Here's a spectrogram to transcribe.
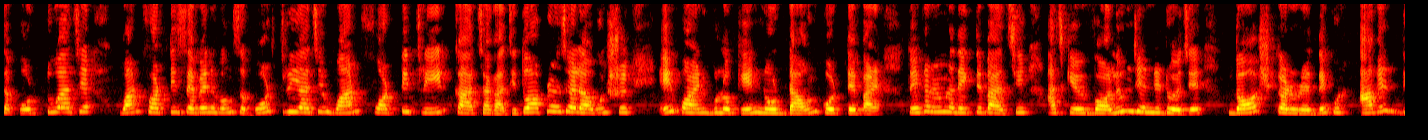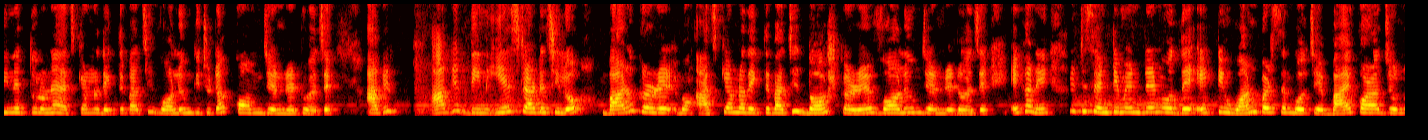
সাপোর্ট টু আছে ওয়ান ফর্টি সেভেন এবং সাপোর্ট থ্রি আছে ওয়ান ফর্টি থ্রির কাছাকাছি। তো আপনারা চাইলে অবশ্যই এই পয়েন্টগুলোকে নোট ডাউন করতে পারেন। তো এখানে আমরা দেখতে পাচ্ছি, আজকে ভলিউম জেনারেট হয়েছে দশ কারোরের দেখুন, আগের দিনের তুলনায় আজকে আমরা দেখতে পাচ্ছি ভলিউম কিছুটা কম জেনারেট হয়েছে। আগের আগের দিন ইয়ে স্টার্টে ছিল বারো কারোরের এবং আজকে আমরা দেখতে পাচ্ছি দশ কারোরের ভলিউম জেনারেট হয়েছে। এখানে একটি সেন্টিমেন্ট সেগমেন্টের মধ্যে এইটটি ওয়ান পার্সেন্ট বলছে বাই করার জন্য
